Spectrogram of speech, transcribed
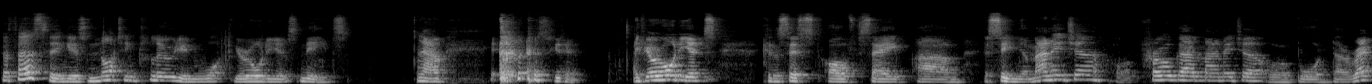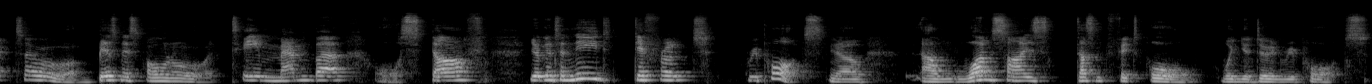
The first thing is not including what your audience needs. Now, excuse me, if your audience consists of, say, um, a senior manager or a program manager or a board director or a business owner or a team member or staff, you're going to need different reports. You know, um, one size doesn't fit all when you're doing reports.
